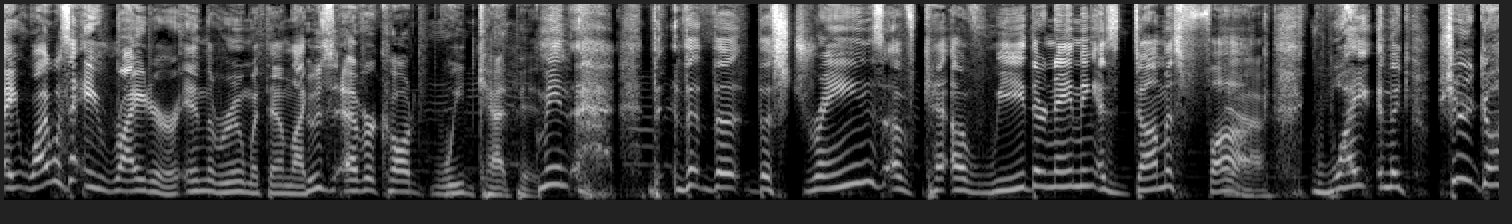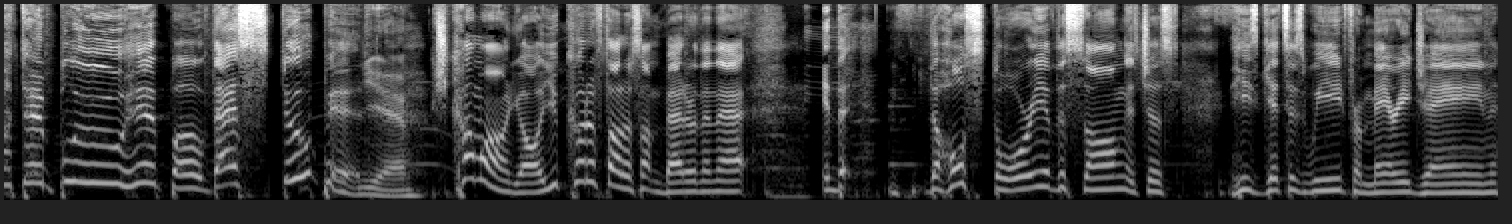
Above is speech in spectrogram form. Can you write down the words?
a, why wasn't a writer in the room with them? Like, Who's ever called weed cat piss? I mean, the the the, the strains of ca- of weed they're naming is dumb as fuck. White and like she got that blue hippo. That's stupid. yeah. Come on, y'all. You could have thought of something better than that. The, the whole story of the song is just he gets his weed from Mary Jane.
